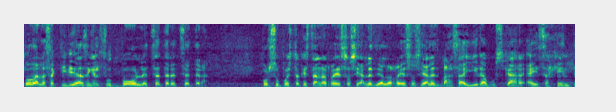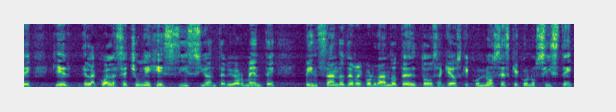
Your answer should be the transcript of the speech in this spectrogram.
todas las actividades, en el fútbol, etcétera, etcétera. Por supuesto que están las redes sociales a las redes sociales vas a ir a buscar a esa gente que, de la cual has hecho un ejercicio anteriormente pensándote, recordándote de todos aquellos que conoces, que conociste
